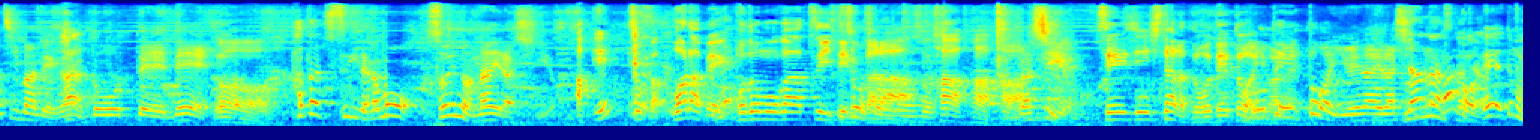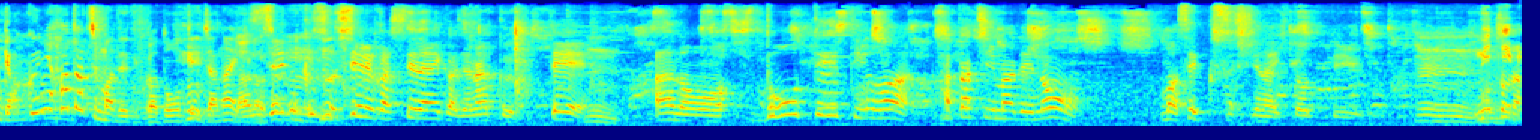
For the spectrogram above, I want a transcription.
歳までが童貞であ二十歳過ぎたらもうそういうのはないらしいよ。あえ？そうか。わらべ子供がついてるから。はそうそうそうそう。あはあはあ。らしいよ。成人したら童貞とは童言わない。貞とは言えないらしい。何なんですか？じゃあえでも逆に二十歳までが童貞じゃないかなん。だセックスしてるかしてないかじゃなくって、ん。あの童貞っていうのは二十歳までのまあセックスしてない人っていうニキビ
